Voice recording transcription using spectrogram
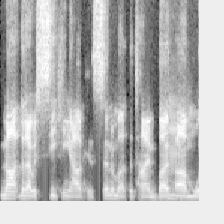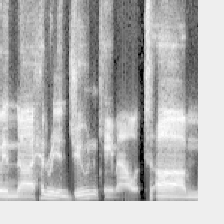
not that I was seeking out his cinema at the time. But mm. um, when uh, Henry and June came out, um,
